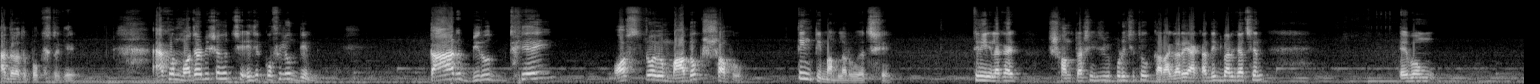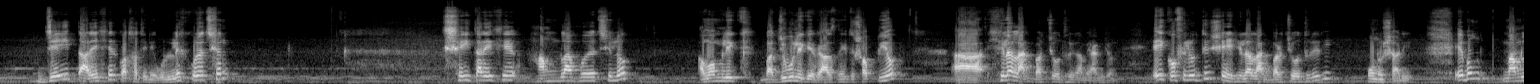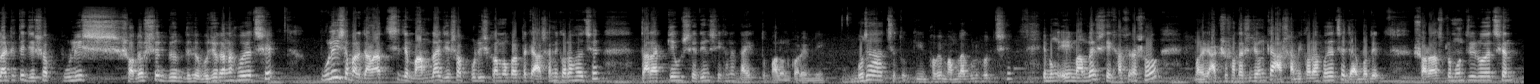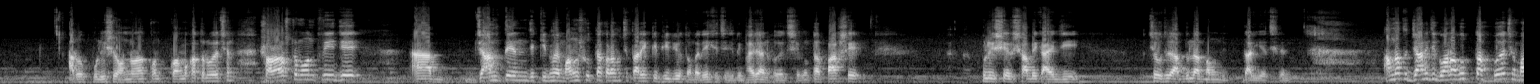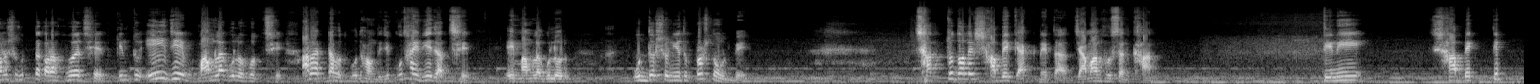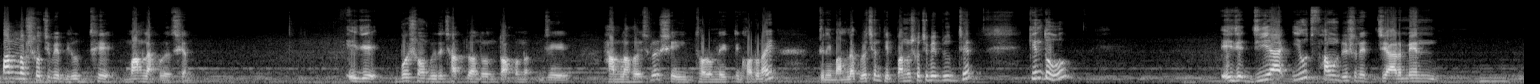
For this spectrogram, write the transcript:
আদালতের পক্ষ থেকে। এখন মজার বিষয় হচ্ছে, এই যে কফিল উদ্দিন তার বিরুদ্ধেই অস্ত্র এবং মাদক সহ তিনটি মামলা রয়েছে। তিনি এলাকায় সন্ত্রাসী হিসেবে পরিচিত, কারাগারে একাধিকবার গেছেন এবং যেই তারিখের কথা তিনি উল্লেখ করেছেন, সেই তারিখে হামলা হয়েছিল আওয়ামী লীগ বা যুবলীগের রাজনীতি সক্রিয় হিলাল আকবর চৌধুরী নামে একজন। এই কফিল উদ্দিন, সেই হিলাল আকবর চৌধুরীরই অনুসারী। এবং মামলাটিতে যেসব পুলিশ সদস্যের বিরুদ্ধে অভিযোগ আনা হয়েছে, পুলিশ আবার জানাচ্ছে যে মামলায় যেসব পুলিশ কর্মকর্তাকে আসামি করা হয়েছে, তারা কেউ সেদিন সেখানে দায়িত্ব পালন করেননি। বোঝা যাচ্ছে তো কীভাবে মামলাগুলো হচ্ছে এবং এই মামলায় শেখ হাসিনা সহ মানে একশো সাতাশি জনকে আসামি করা হয়েছে, যার মধ্যে স্বরাষ্ট্রমন্ত্রী রয়েছেন, আরও পুলিশের অন্য কর্মকর্তা রয়েছেন। স্বরাষ্ট্রমন্ত্রী যে জানতেন যে কীভাবে মানুষ হত্যা করা হচ্ছে, তার একটি ভিডিও তো আমরা দেখেছি, যেটি ভাইরাল হয়েছে এবং তার পাশে পুলিশের সাবেক আইজি চৌধুরী আবদুল্লাহ মামুন দাঁড়িয়েছিলেন। আমরা তো জানি যে গণহত্যা হয়েছে মানুষ হত্যা করা হয়েছে, কিন্তু এই যে মামলাগুলো হচ্ছে, আরও একটা উদাহরণ দিই যে কোথায় নিয়ে যাচ্ছে এই মামলাগুলোর উদ্দেশ্য নিয়ে তো প্রশ্ন উঠবে। ছাত্র দলের সাবেক এক নেতা, জামাল হোসেন খান, তিনি সাবেক তিপ্পান্ন সচিবের বিরুদ্ধে মামলা করেছেন। এই যে বৈষম্য বিরোধী ছাত্র আন্দোলন তখন যে হামলা হয়েছিল, সেই ধরনের একটি ঘটনায় তিনি মামলা করেছেন তিপ্পান্ন সচিবের বিরুদ্ধে। কিন্তু এই যে জিয়া ইউথ ফাউন্ডেশনের চেয়ারম্যান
